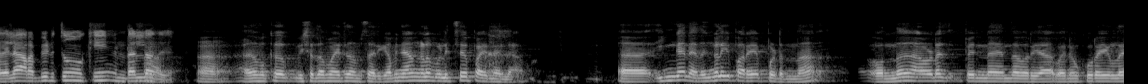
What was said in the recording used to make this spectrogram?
അതിൽ അറബി എടുത്തു നോക്കി ഉണ്ടല്ലോ അത്. അത് നമുക്ക് വിശദമായിട്ട് സംസാരിക്കാം. അപ്പൊ ഞാൻ നിങ്ങളെ വിളിച്ചത് പതിനല്ല ഇങ്ങനെ നിങ്ങൾ ഈ പറയപ്പെടുന്ന ഒന്ന് അവിടെ പിന്നെ എന്താ പറയാ വനൂക്കുറയുള്ള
